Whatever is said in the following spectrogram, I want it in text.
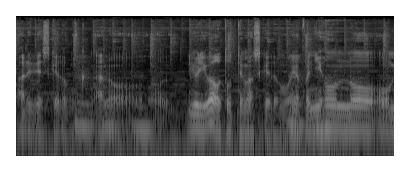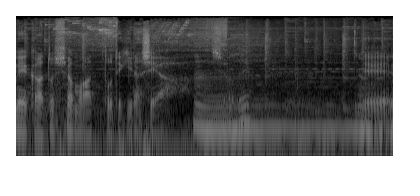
あれですけども、うんあのよりは劣ってますけども、うん。やっぱり日本のメーカーとしてはもう圧倒的なシェアですよね。で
